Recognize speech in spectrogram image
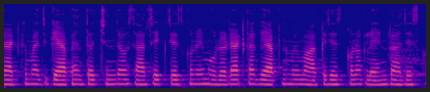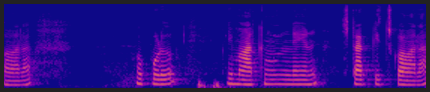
డాట్కి మధ్య గ్యాప్ ఎంత వచ్చిందో ఒకసారి చెక్ చేసుకుని మూడో డాట్కి ఆ గ్యాప్ని మేము మార్క్ చేసుకొని ఒక లైన్ డ్రా చేసుకోవాలి. ఇప్పుడు ఈ మార్కింగ్ స్ట్రక్ ఇచ్చుకోవాలా.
